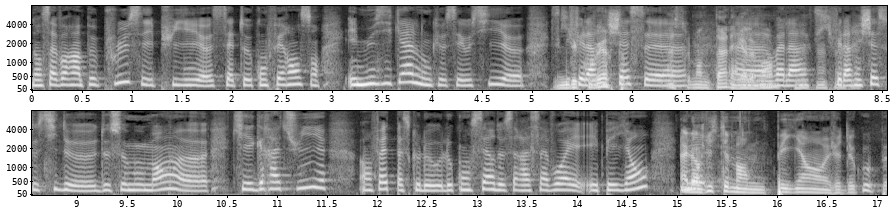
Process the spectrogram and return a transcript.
d'en savoir un peu plus. Et puis euh, cette conférence est musicale, donc euh, c'est aussi euh, ce qui fait la richesse instrumentale également. voilà, ce qui fait la richesse aussi de, de ce moment qui est gratuit en fait parce que le, le concert de Sarah Savoie est, payant. Alors justement, payant, je te coupe.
